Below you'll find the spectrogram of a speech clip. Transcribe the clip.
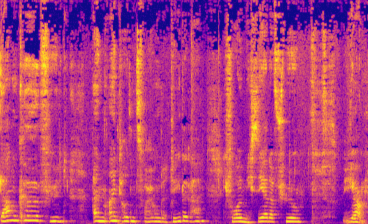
danke für ähm, an 1200 Wiedergaben. Ich freue mich sehr dafür. Ja,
